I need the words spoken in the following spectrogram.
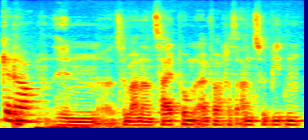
Genau. In, zu einem anderen Zeitpunkt einfach das anzubieten.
